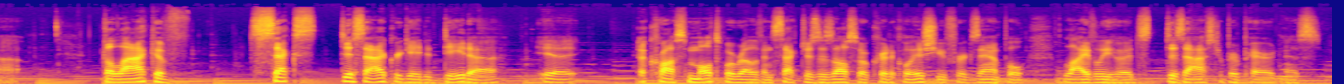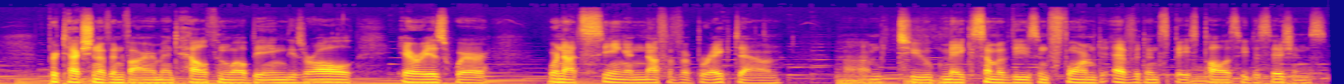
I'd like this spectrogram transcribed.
uh, the lack of sex disaggregated data uh, across multiple relevant sectors is also a critical issue. For example, livelihoods, disaster preparedness, protection of environment, health and well being. These are all areas where we're not seeing enough of a breakdown um, to make some of these informed evidence based policy decisions.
